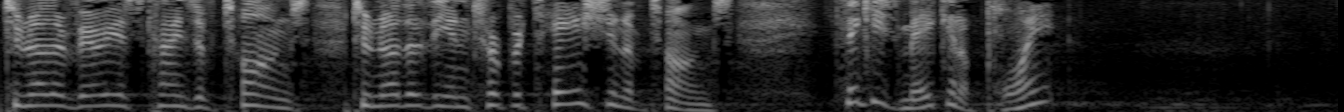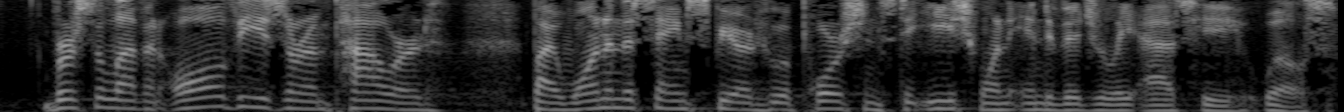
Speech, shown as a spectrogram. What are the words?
to another various kinds of tongues, to another the interpretation of tongues. Think he's making a point? Verse 11 All these are empowered by one and the same Spirit who apportions to each one individually as he wills.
